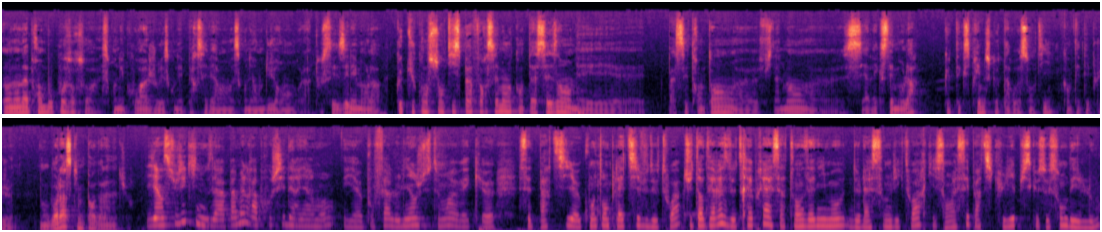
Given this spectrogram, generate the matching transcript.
on en apprend beaucoup sur soi. Est-ce qu'on est courageux, est-ce qu'on est persévérant, est-ce qu'on est endurant, voilà, tous ces éléments-là, que tu conscientises pas forcément quand tu as 16 ans, mais passé 30 ans, euh, finalement, euh, c'est avec ces mots-là que tu exprimes ce que tu as ressenti quand tu étais plus jeune. Donc voilà ce qui me porte vers la nature. Il y a un sujet qui nous a pas mal rapprochés dernièrement, et euh, pour faire le lien justement avec euh, cette partie euh, contemplative de toi, tu t'intéresses de très près à certains animaux de la Sainte-Victoire qui sont assez particuliers puisque ce sont des loups.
